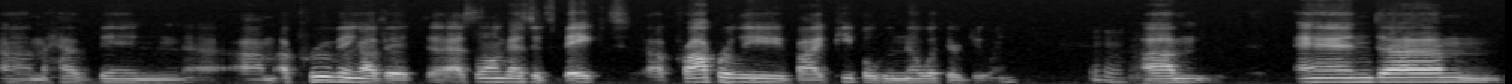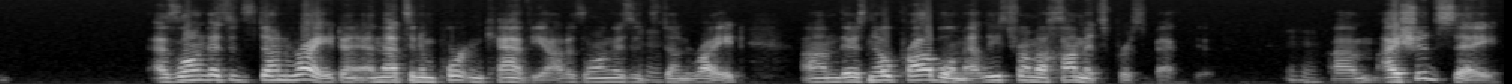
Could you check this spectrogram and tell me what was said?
um, have been uh, um, approving of it uh, as long as it's baked uh, properly by people who know what they're doing. Mm-hmm. Um, and um, as long as it's done right, and that's an important caveat, as long as it's mm-hmm. done right, um, there's no problem, at least from a chametz perspective. Mm-hmm. I should say,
